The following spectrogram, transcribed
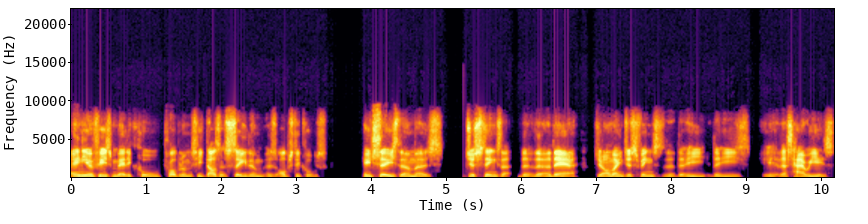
any of his medical problems, he doesn't see them as obstacles. He sees them as just things that that, that are there. Do you know what I mean? Just things that, that he that he's that's how he is.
